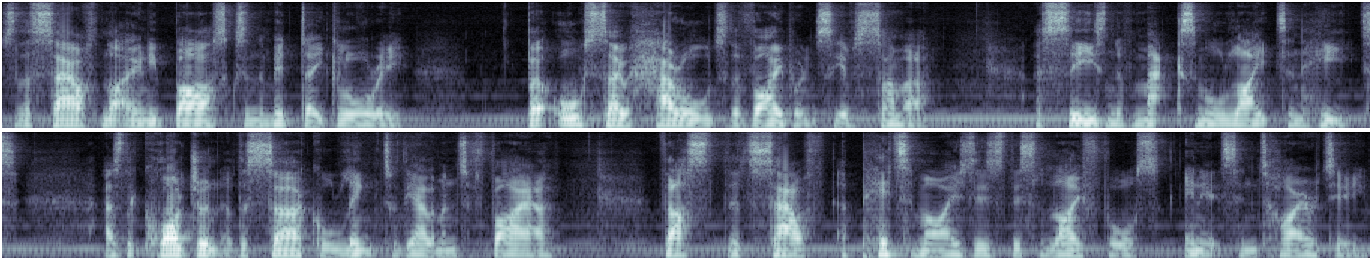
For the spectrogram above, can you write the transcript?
So the south not only basks in the midday glory, but also heralds the vibrancy of summer, a season of maximal light and heat, as the quadrant of the circle linked with the element of fire. Thus, the south epitomises this life force in its entirety.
